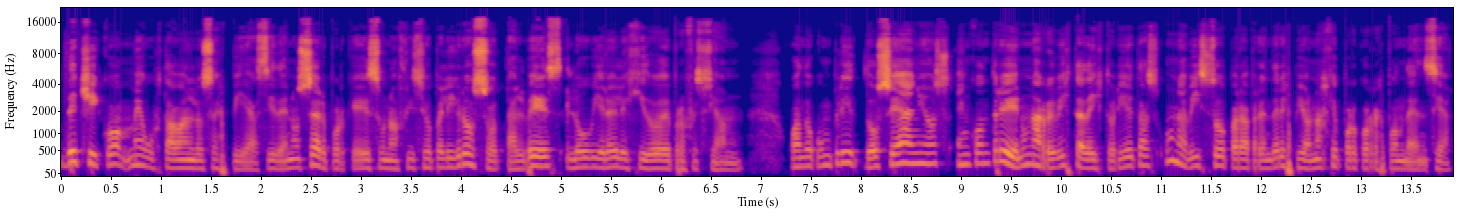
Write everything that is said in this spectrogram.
De chico me gustaban los espías y de no ser porque es un oficio peligroso, tal vez lo hubiera elegido de profesión. Cuando cumplí 12 años, encontré en una revista de historietas un aviso para aprender espionaje por correspondencia.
